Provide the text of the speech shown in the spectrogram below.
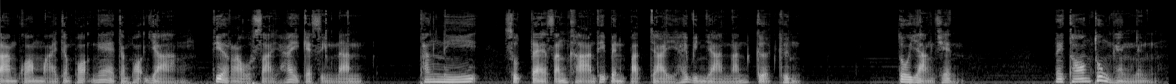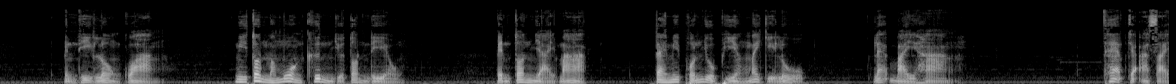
ตามความหมายเฉพาะแง่เฉพาะอย่างที่เราใส่ให้แก่สิ่งนั้น ทั้งนี้สุดแต่สังขารที่เป็นปัจจัยให้วิญญาณนั้นเกิดขึ้น ตัวอย่างเช่น ในท้องทุ่งแห่งหนึ่ง เป็นที่โล่งกว้าง มีต้นมะม่วงขึ้นอยู่ต้นเดียว เป็นต้นใหญ่มาก แต่มีผลอยู่เพียงไม่กี่ลูก และใบห่าง แทบจะอาศัย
